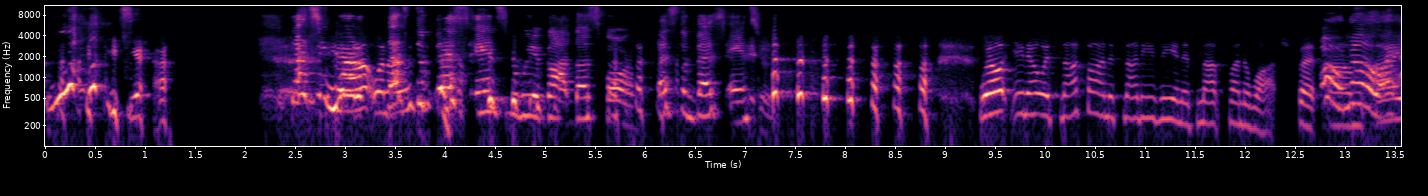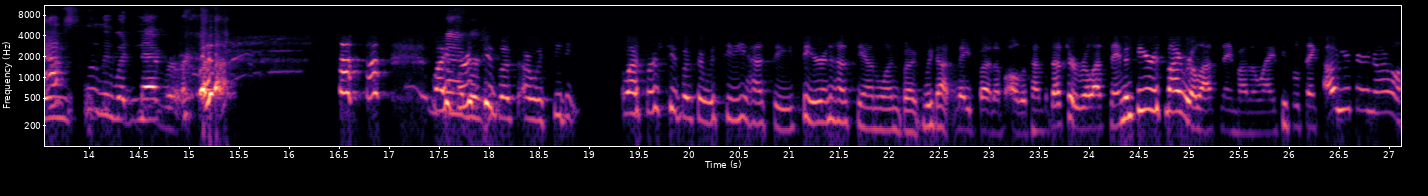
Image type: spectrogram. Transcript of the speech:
what? yeah. That's incredible. Yeah, I That's was- the best answer we have got thus far. That's the best answer. well, you know, it's not fun, it's not easy, and it's not fun to watch. But Oh um, no, I, absolutely would never. My never. first two books are with CD. My first two books are with CD Hussey, Fear and Hussey on one book. We got made fun of all the time, but that's her real last name. And Fear is my real last name, by the way. People think, oh, you're very normal.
